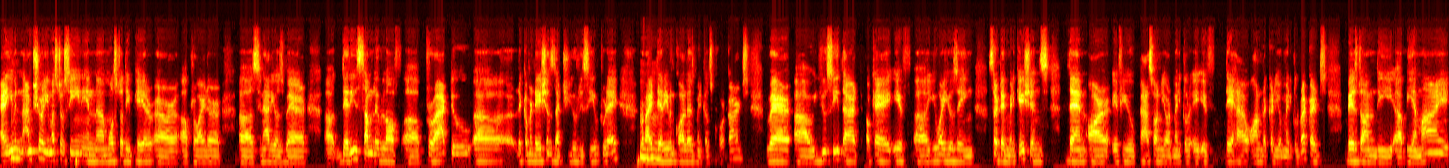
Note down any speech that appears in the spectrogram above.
and even i'm sure you must have seen in uh, most of the payer or uh, provider uh, scenarios where uh, there is some level of uh, proactive uh, recommendations that you receive today right mm-hmm. they're even called as medical scorecards where you see that okay if you are using certain medications then or if you pass on your medical if they have on record your medical records based on the uh, BMI,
